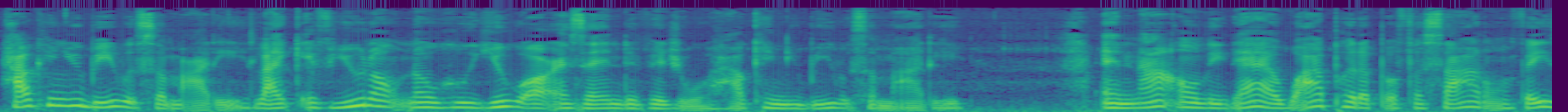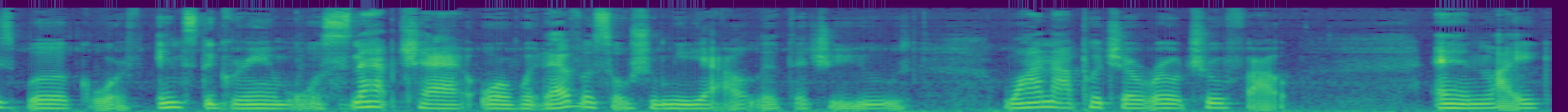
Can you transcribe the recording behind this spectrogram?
how can you be with somebody? Like, if you don't know who you are as an individual, how can you be with somebody? And not only that, why put up a facade on Facebook or Instagram or Snapchat or whatever social media outlet that you use? Why not put your real truth out? And like,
